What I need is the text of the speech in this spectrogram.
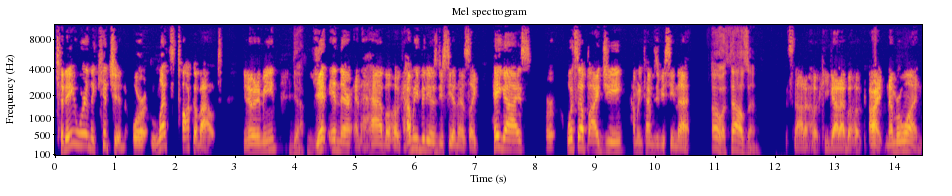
today we're in the kitchen or let's talk about. You know what I mean? Yeah. Get in there and have a hook. How many videos do you see in there? It's like, hey guys, or what's up, IG? How many times have you seen that? Oh, a thousand. It's not a hook. You got to have a hook. All right. Number one,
